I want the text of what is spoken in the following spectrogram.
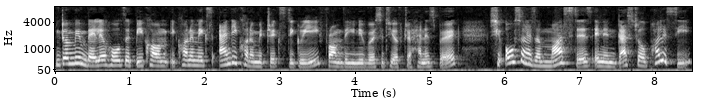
Ntombi Mbele holds a BCom Economics and Econometrics degree from the University of Johannesburg. She also has a master's in industrial policy,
